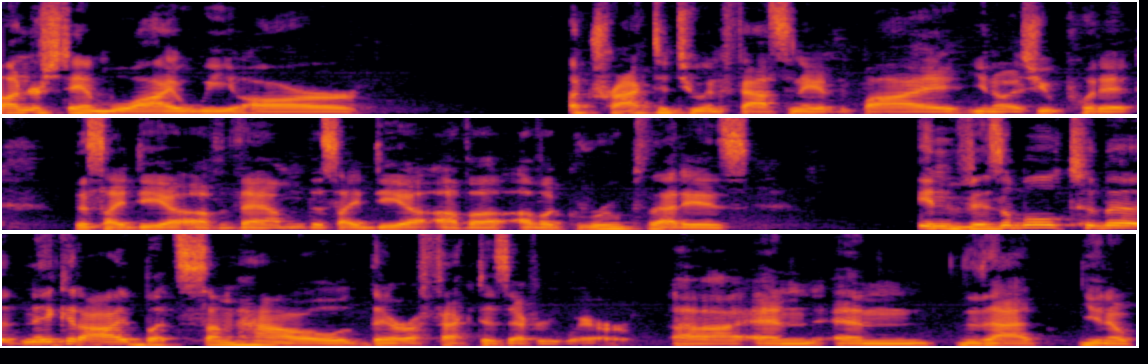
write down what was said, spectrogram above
understand why we are attracted to and fascinated by, you know, as you put it, this idea of them, this idea of a of a group that is invisible to the naked eye, but somehow their effect is everywhere, uh, and and that you know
